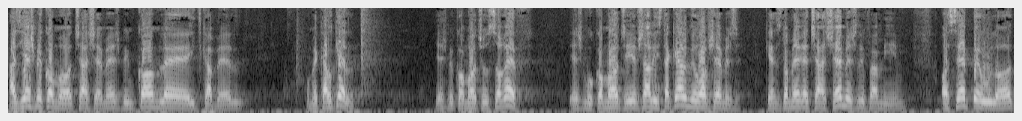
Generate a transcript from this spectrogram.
אז יש מקומות שהשמש, במקום להתקבל, הוא מקלקל. יש מקומות שהוא שורף. יש מקומות שאי אפשר להסתכל מרוב שמש. כן, זאת אומרת שהשמש לפעמים עושה פעולות,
